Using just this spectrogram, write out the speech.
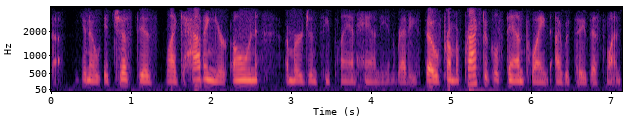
uh, you know, it just is like having your own emergency plan handy and ready. So from a practical standpoint, I would say this one.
